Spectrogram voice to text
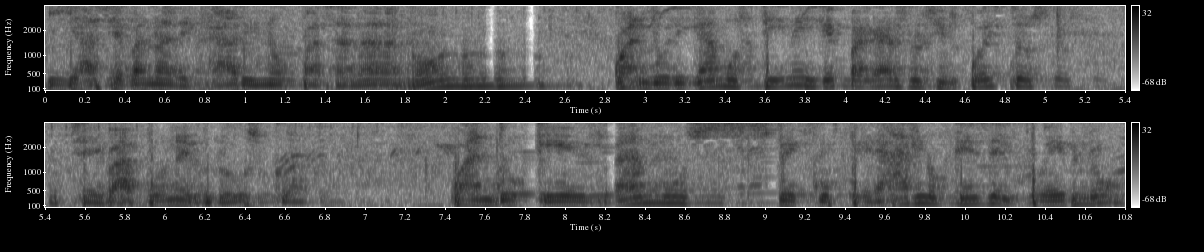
y ya se van a dejar y no pasa nada. No, no, no. Cuando digamos tienen que pagar sus impuestos, se va a poner brusco. Cuando queramos recuperar lo que es del pueblo,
